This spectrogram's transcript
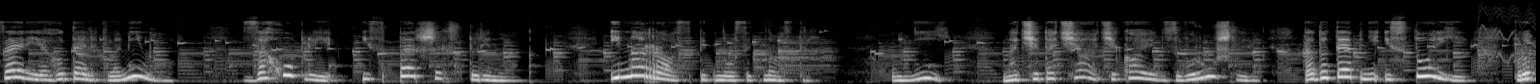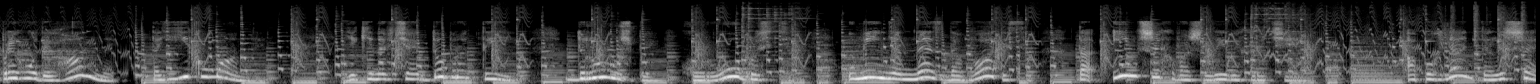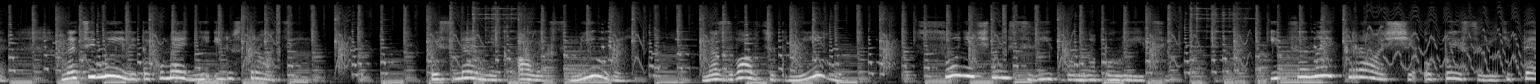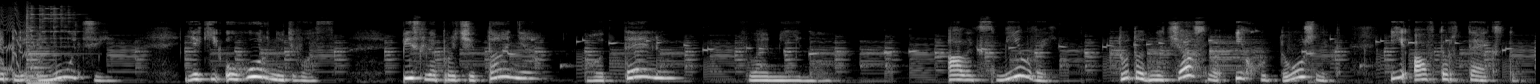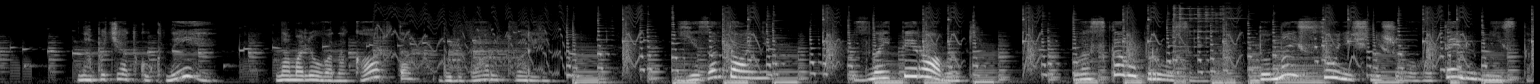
Серія Готель Фламінго захоплює із перших сторінок і нараз підносить настрій. У ній на читача чекають зворушливі та дотепні історії про пригоди Ганни та її команди, які навчають доброти, дружби, хоробрості, уміння не здаватися та інших важливих речей. Погляньте лише на ці милі та кумедні ілюстрації. Письменник Алекс Мілвей назвав цю книгу сонячним світлом на полиці. І це найкраще описує ті теплі емоції, які огорнуть вас після прочитання готелю Фламінго. Алекс Мілвей тут одночасно і художник, і автор тексту. На початку книги намальована карта бульвару тварин. Є завдання знайти равликів. Ласкаво просимо до найсонячнішого готелю міста.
